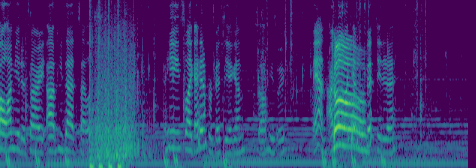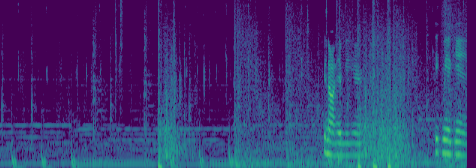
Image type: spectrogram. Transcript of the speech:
Oh, I'm muted. Sorry. Um, he's at Silas. He's like, I hit him for 50 again, so he's weak. Man, I really like hit him for 50 today. You not hit me here. Take me again.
